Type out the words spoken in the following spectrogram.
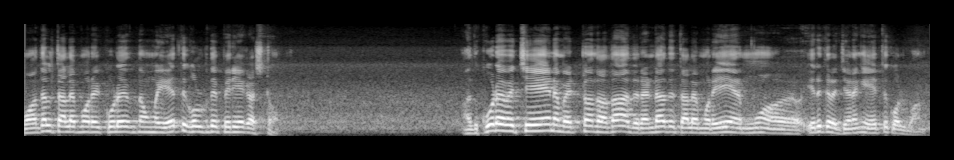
முதல் தலைமுறை கூட இருந்தவங்க ஏற்றுக்கொள்வதே பெரிய கஷ்டம். அது கூட வச்சே நம்ம எட்டு வந்தால் தான் அது ரெண்டாவது தலைமுறையே மூ இருக்கிற ஜனங்க ஏற்றுக்கொள்வாங்க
